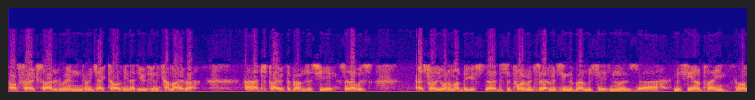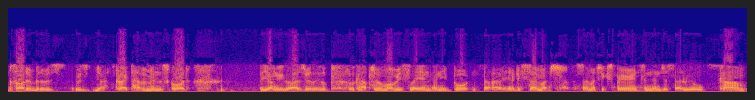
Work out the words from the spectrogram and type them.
I was so excited when when Jake told me that he was going to come over uh, to play with the Brums this year. So that was that's probably one of my biggest uh, disappointments about missing the Brumbies season was uh, missing out on playing alongside him. But it was it was yeah great to have him in the squad. The younger guys really look look up to him obviously, and, and he brought uh, you know just so much so much experience, and then just that real calm,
